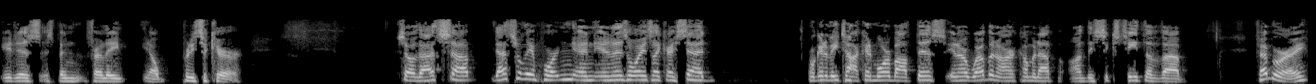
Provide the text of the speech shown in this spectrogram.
it is it's been fairly, you know, pretty secure. So that's uh, that's really important, and and as always, like I said we're going to be talking more about this in our webinar coming up on the 16th of uh, February,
